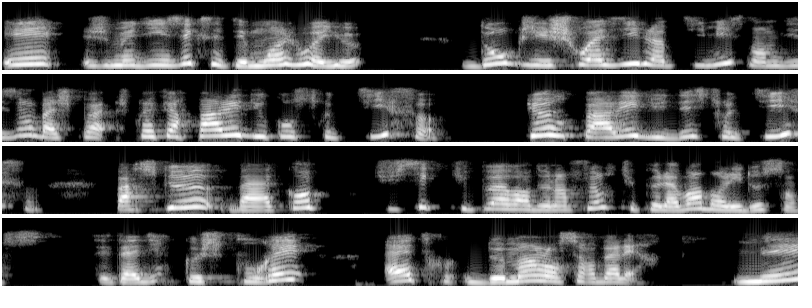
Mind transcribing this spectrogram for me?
Et je me disais que c'était moins joyeux. Donc, j'ai choisi l'optimisme en me disant, bah, je, préfère parler du constructif que parler du destructif parce que bah, quand tu sais que tu peux avoir de l'influence, tu peux l'avoir dans les deux sens. C'est-à-dire que je pourrais être demain lanceur d'alerte mais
